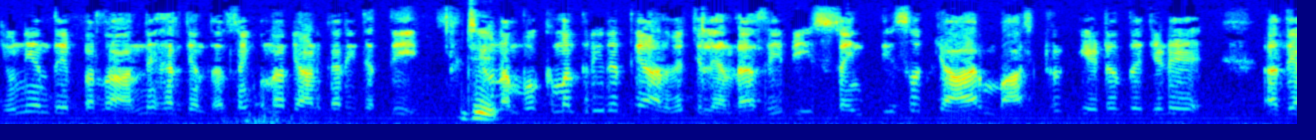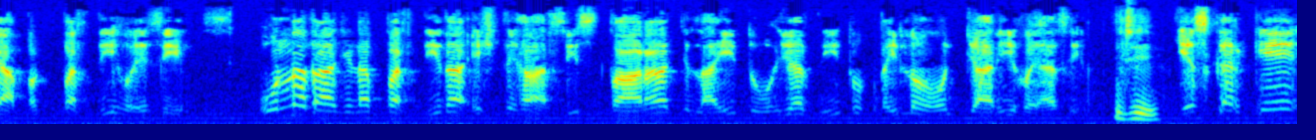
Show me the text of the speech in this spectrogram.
ਯੂਨੀਅਨ ਦੇ ਪ੍ਰਧਾਨ ਨੇ ਹਰਜਿੰਦਰ ਸਿੰਘ ਉਹਨਾਂ ਜਾਣਕਾਰੀ ਦਿੱਤੀ ਜੀ। ਉਹਨਾਂ ਮੁੱਖ ਮੰਤਰੀ ਦੇ ਧਿਆਨ ਵਿੱਚ ਲਿਆਂਦਾ ਸੀ ਵੀ 3704 ਮਾਸਟਰ ਕੇਡਰ ਦੇ ਜਿਹੜੇ ਅਧਿਆਪਕ ਭਰਤੀ ਹੋਏ ਸੀ ਉਹਨਾਂ ਦਾ ਜਿਹੜਾ ਭਰਤੀ ਦਾ ਇਸ਼ਤਿਹਾਰ ਸੀ 17 ਜੁਲਾਈ 2020 ਤੋਂ ਪਹਿਲਾਂ ਜਾਰੀ ਹੋਇਆ ਸੀ ਜੀ। ਇਸ ਕਰਕੇ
